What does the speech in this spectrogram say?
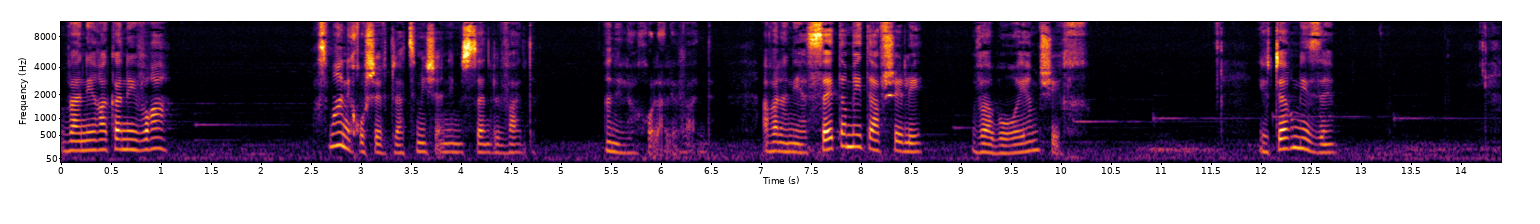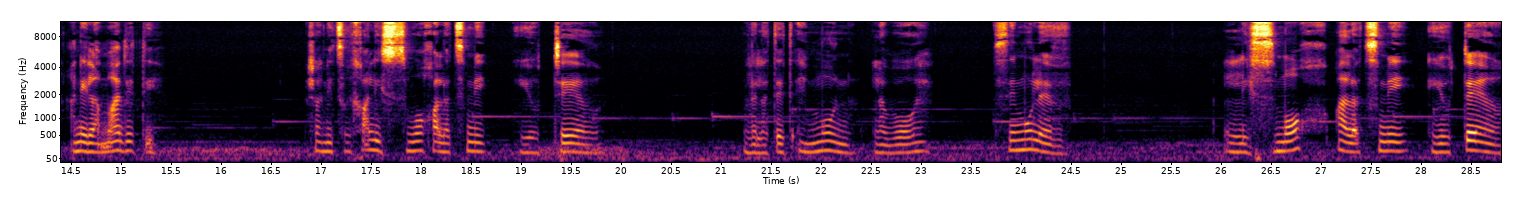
ואני רק הנברא. אז מה אני חושבת לעצמי שאני מסד לבד? אני לא יכולה לבד. אבל אני אעשה את המיטב שלי, והבורא ימשיך. יותר מזה, אני למדתי שאני צריכה לסמוך על עצמי יותר ולתת אמון לבורא. שימו לב, לסמוך על עצמי יותר,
